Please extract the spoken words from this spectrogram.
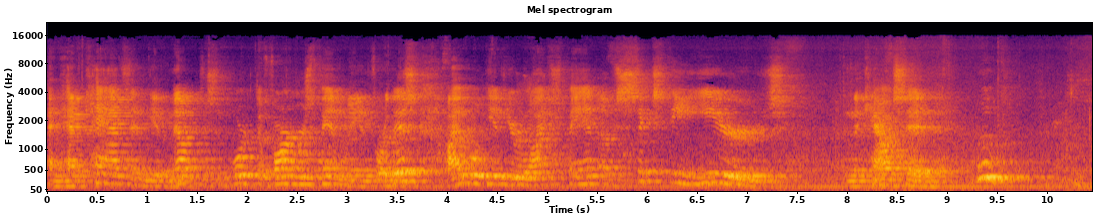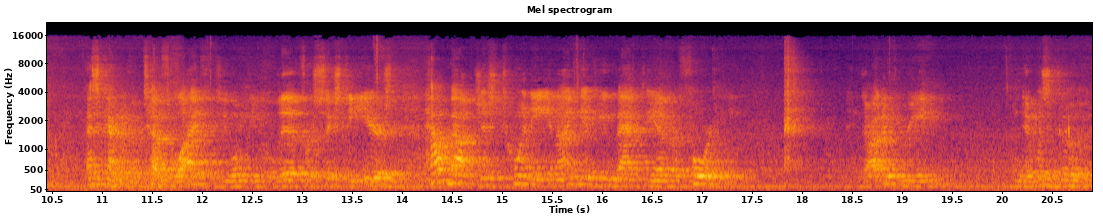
and have calves and give milk to support the farmer's family. And for this, I will give your lifespan of 60 years. And the cow said, Whew, that's kind of a tough life if you want me to live for 60 years. How about just 20 and I give you back the other 40? And God agreed, and it was good.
